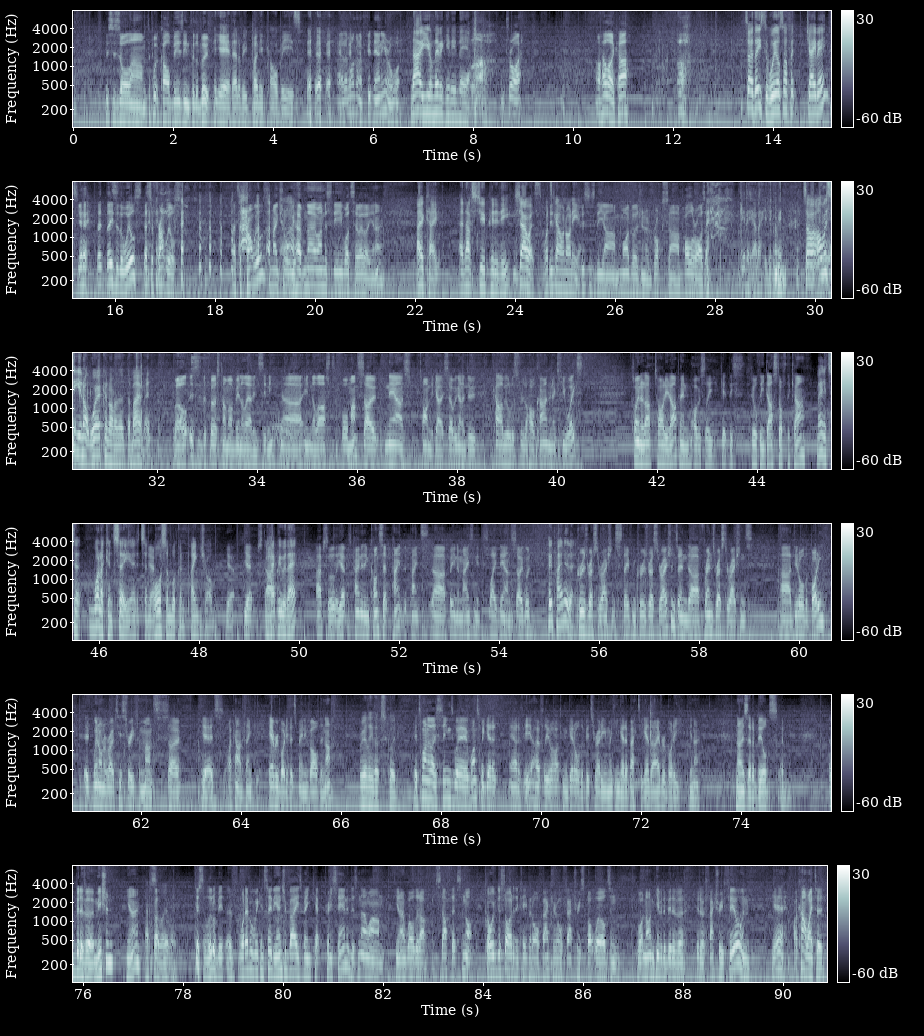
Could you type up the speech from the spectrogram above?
This is all um, to put cold beers in for the boot. yeah, that'll be plenty of cold beers. And am I going to fit down here or what? no, you'll never get in there. Oh, we'll try. Oh, hello, car. So these the wheels off at JBens? Yeah, that, these are the wheels. That's the front wheels. That's the front wheels. Make sure we have no understeer whatsoever. You know. Okay, enough stupidity. Show us what's This- going on here. This is the um, my version of Brock's uh, polarizer. Get out of here. so obviously you're not working on it at the moment. well, this is the first time I've been allowed in Sydney uh, in the last four months. So now it's time to go. So we're going to do car builders through the whole car in the next few weeks. Clean it up, tidy it up, and obviously get this filthy dust off the car. Mate, it's a what I can see, and it's an Yeah. awesome looking paint job. Yeah, yeah. You happy with that? Absolutely, yep. It's painted in concept paint. The paint's uh, been amazing. It's laid down so good. Who painted it? Cruise Restorations, Steve from Cruise Restorations and uh, Friends Restorations uh, did all the body. It went on a rotisserie for months. So, yeah, it's I can't thank everybody that's been involved enough. Really looks good. It's one of those things where once we get it out of here, hopefully I can get all the bits ready and we can get it back together. Everybody, you know, knows that it builds a, a bit of a mission, you know. But- Absolutely. just a little bit of whatever we can see. The engine bay has been kept pretty standard. There's no, um, you know, welded up stuff that's not. But we've decided to keep it all factory, all factory spot welds and whatnot, and give it a bit of a bit of a factory feel. And yeah, I can't wait to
